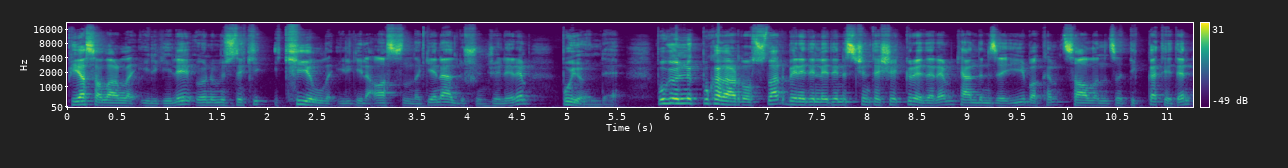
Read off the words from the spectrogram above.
Piyasalarla ilgili önümüzdeki 2 yılla ilgili aslında genel düşüncelerim bu yönde. Bugünlük bu kadar dostlar. Beni dinlediğiniz için teşekkür ederim. Kendinize iyi bakın. Sağlığınıza dikkat edin.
